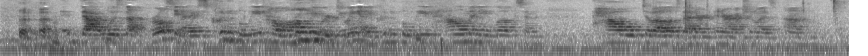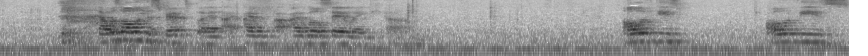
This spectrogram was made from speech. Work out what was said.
that was that pearl scene. I just couldn't believe how long we were doing it. I couldn't believe how many looks and how developed that interaction was. Um, that was all in the script, but I, I, I will say like um, all of these all of these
